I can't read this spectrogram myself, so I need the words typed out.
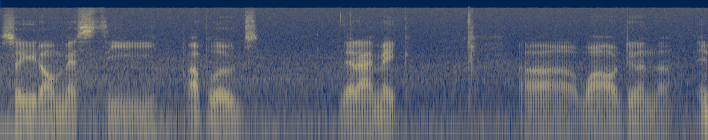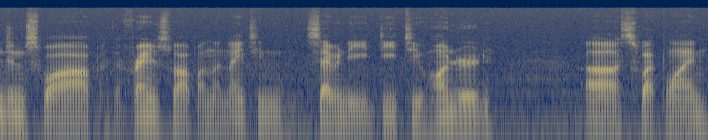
so you don't miss the uploads that I make uh, while doing the engine swap, the frame swap on the 1970 D200 uh, Sweptline,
